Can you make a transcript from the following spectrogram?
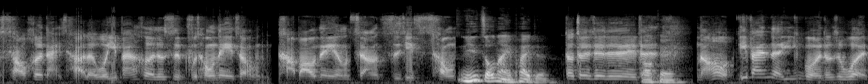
少喝奶茶的，我一般喝都是普通那种卡包那种，这样直接冲。你是走哪一派的？哦对对对对对。OK。然后一般的英国人都是问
